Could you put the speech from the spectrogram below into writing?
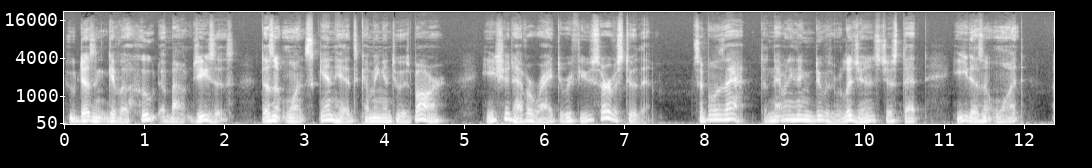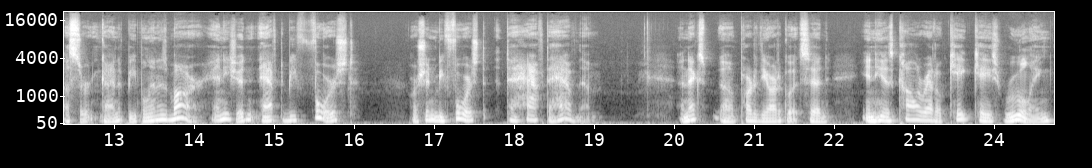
who doesn't give a hoot about Jesus doesn't want skinheads coming into his bar, he should have a right to refuse service to them. Simple as that. Doesn't have anything to do with religion. It's just that he doesn't want a certain kind of people in his bar, and he shouldn't have to be forced, or shouldn't be forced to have to have them. The next uh, part of the article it said, in his Colorado cake case ruling,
